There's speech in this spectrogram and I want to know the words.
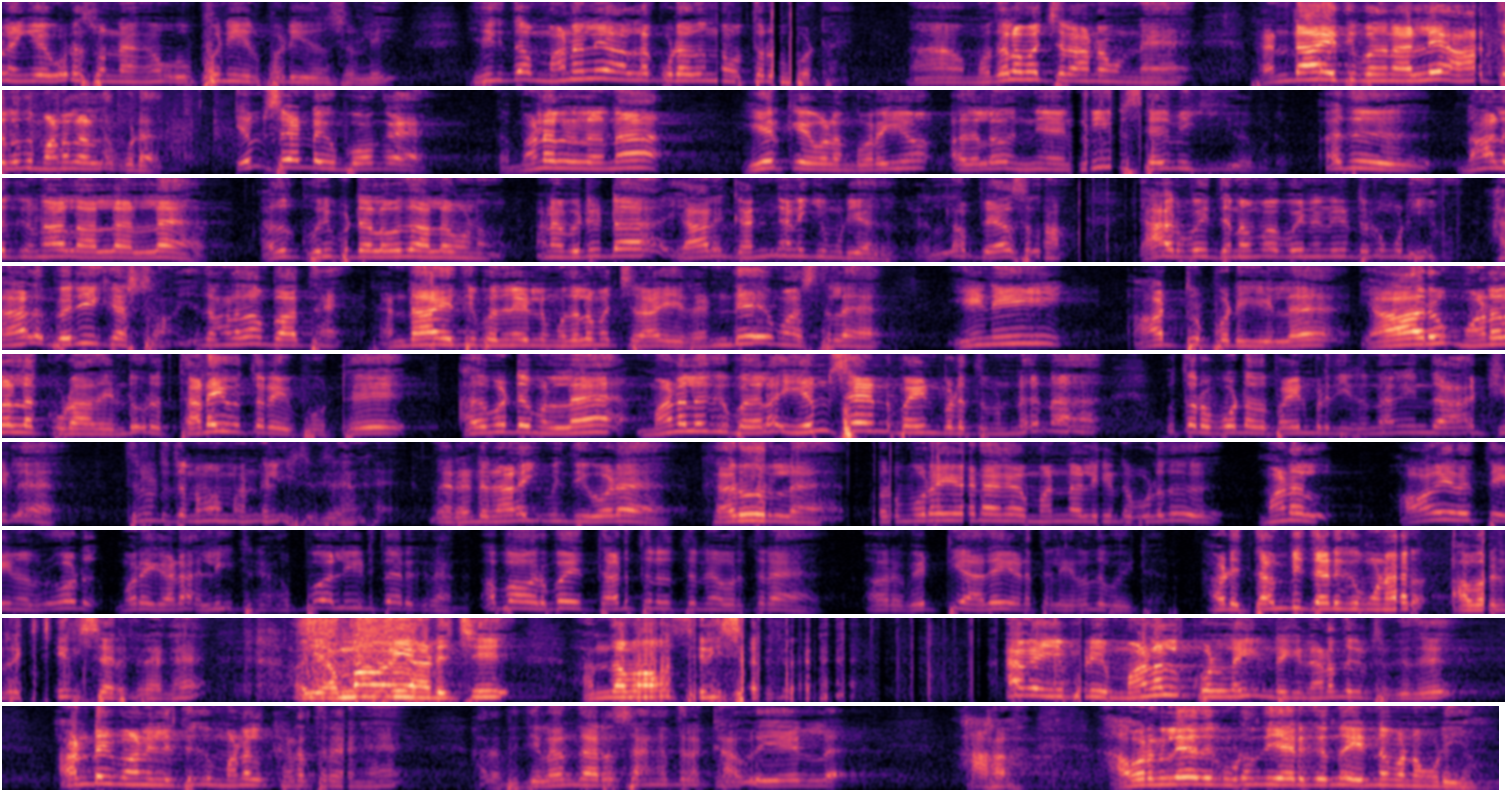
இங்கே கூட சொன்னாங்க உப்பு நீர் படிதுன்னு சொல்லி. இதுக்கு தான் மணலே அள்ளக்கூடாதுன்னு நான் உத்தரவு போட்டேன். நான் முதலமைச்சரான உடனே ரெண்டாயிரத்தி பதினாலே ஆற்றுலேருந்து மணல் அள்ளக்கூடாது. எம்சாண்டுக்கு போங்க. இந்த மணல் இல்லைன்னா இயற்கை வளம் குறையும். அதில் நீ- நீர் சேமிக்கப்படும் அது நாளுக்கு நாள் அல்ல அல்ல. அது குறிப்பிட்ட அளவு தான் அல்லவணும் ஆனால் விட்டுட்டா யாரும் கண்காணிக்க முடியாது. எல்லாம் பேசலாம். யார் போய் தினமும் போய் நின்றுட்டு இருக்க முடியும். அதனால் பெரிய கஷ்டம். இதனால தான் பார்த்தேன். ரெண்டாயிரத்தி பதினேழு முதலமைச்சராகி ரெண்டே மாதத்தில் இனி ஆற்றுப்படுகையில் யாரும் மணல் அள்ளக்கூடாது என்று ஒரு தடை உத்தரவை போட்டு அது மட்டும் இல்ல மணலுக்கு பதிலாக எம்சாண்ட் பயன்படுத்தும் நான் உத்தரவு போட்டு அதை பயன்படுத்திட்டு இருந்தாங்க. இந்த ஆட்சியில் திருட்டுத்தனமா மண் அள்ளிட்டு இருக்கிறாங்க. இந்த ரெண்டு நாளைக்கு முந்தி கூட கரூர்ல ஒரு முறைகேடாக மண் அள்ளிக்கின்ற பொழுது மணல் ஆயிரத்தி ஐநூறு ரோடு முறைகேடா அள்ளிட்டு இருக்காங்க. இப்போ அள்ளிட்டு தான் இருக்கிறாங்க. அப்போ அவர் போய் தடுத்து நிறுத்தின ஒருத்தரை அவரை வெட்டி அதே இடத்துல இருந்து போயிட்டார். அப்படி தம்பி தடுக்க போனார். அவர் இன்றைக்கு சீரியஸா இருக்கிறாங்க. அவங்க அம்மாவையும் அடிச்சு அந்த அம்மாவும் சீரியஸா இருக்கிறாங்க. ஆக இப்படி மணல் கொள்ளை இன்றைக்கு நடந்துகிட்டு இருக்குது? அண்டை மாநிலத்துக்கு மணல் கடத்துறாங்க. அதை பற்றிலாம் இந்த அரசாங்கத்தில் கவலையே இல்லை. அவர்களே அதுக்கு உடந்தையா இருக்குந்தா என்ன பண்ண முடியும்?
